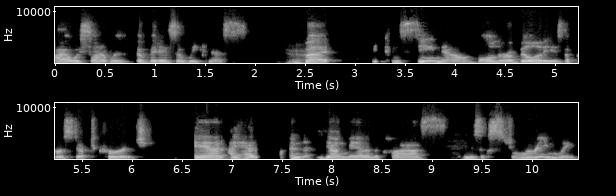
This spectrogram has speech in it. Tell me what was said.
I always thought it was, of it as a weakness. Yeah. But you can see now vulnerability is the first step to courage. And I had one young man in the class who's extremely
